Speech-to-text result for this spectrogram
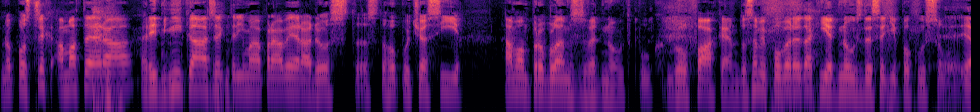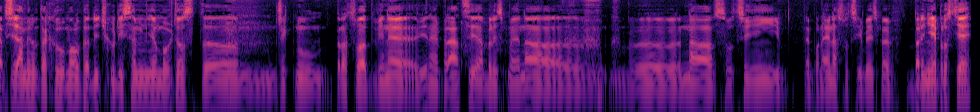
No postřeh amatéra, rybníkáře, který má právě radost z toho počasí, já mám problém zvednout puk golfákem. To se mi povede tak jednou z deseti pokusů. Já přidám jenom takovou malou perličku, když jsem měl možnost, eh, řeknu, pracovat v jiné, v jiné práci a byli jsme na, na soustředění, nebo ne na soustředění, byli jsme v Brně prostě,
